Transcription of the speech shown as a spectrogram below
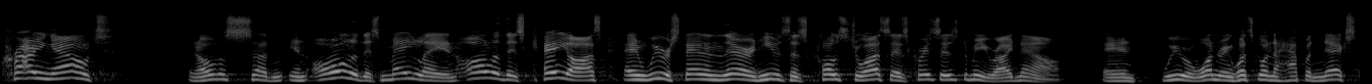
crying out. And all of a sudden, in all of this melee and all of this chaos, and we were standing there, and he was as close to us as Chris is to me right now. And we were wondering what's going to happen next.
